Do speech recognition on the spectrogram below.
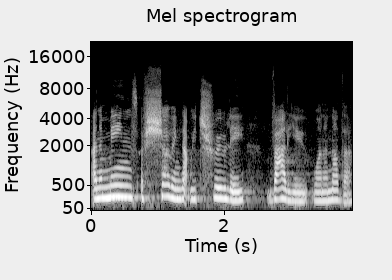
and a means of showing that we truly value one another.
